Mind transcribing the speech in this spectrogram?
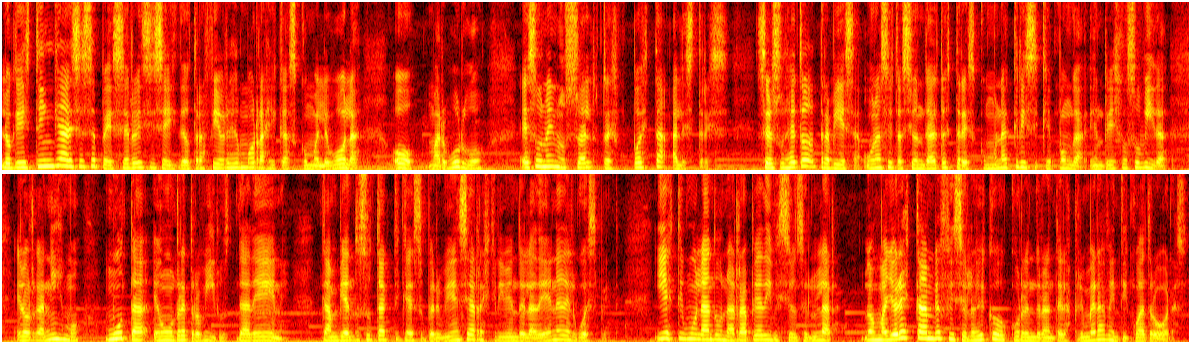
Lo que distingue a SCP-016 de otras fiebres hemorrágicas como el ébola o Marburgo es una inusual respuesta al estrés. Si el sujeto atraviesa una situación de alto estrés como una crisis que ponga en riesgo su vida, el organismo muta en un retrovirus de ADN, cambiando su táctica de supervivencia reescribiendo el ADN del huésped y estimulando una rápida división celular. Los mayores cambios fisiológicos ocurren durante las primeras 24 horas,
